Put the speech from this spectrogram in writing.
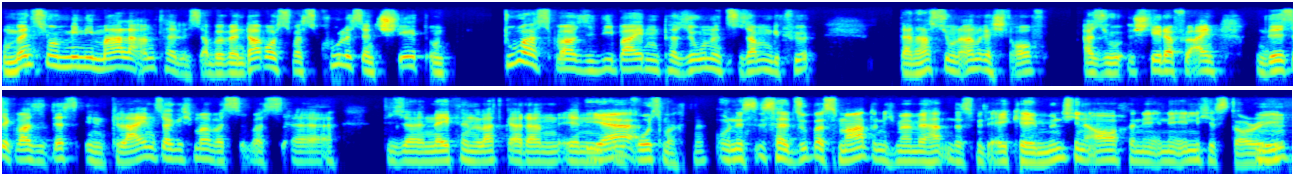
Und wenn es nur ein minimaler Anteil ist, aber wenn daraus was Cooles entsteht und du hast quasi die beiden Personen zusammengeführt, dann hast du ein Anrecht drauf. Also steh dafür ein. Und das ist ja quasi das in klein, sage ich mal, was, was äh, dieser Nathan Latka dann in, ja, in, groß macht. Ne? Und es ist halt super smart. Und ich meine, wir hatten das mit AK München auch, eine, eine ähnliche Story.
